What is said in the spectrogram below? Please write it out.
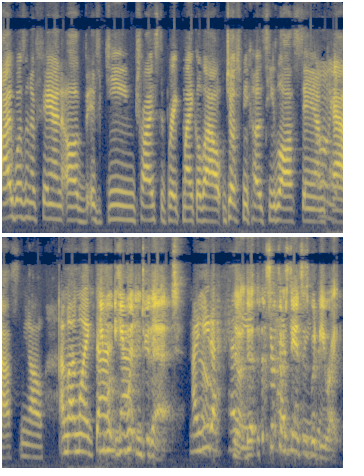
I wasn't a fan of if Dean tries to break Michael out just because he lost Sam, Oh, yeah. You know. I'm, I'm like, He, that, would- he that- wouldn't do that. I No. need a heavy, No, the, the circumstances heavy would be reason. right.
